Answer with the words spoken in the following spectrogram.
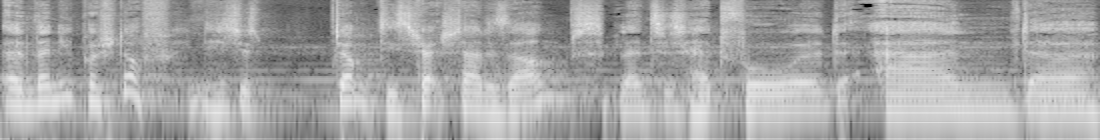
And then he pushed off. He just jumped. He stretched out his arms, leant his head forward, and uh,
